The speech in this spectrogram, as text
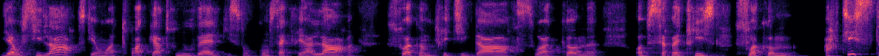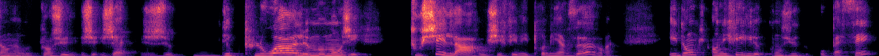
Il y a aussi l'art, parce qu'il y a au moins trois, quatre nouvelles qui sont consacrées à l'art, soit comme critique d'art, soit comme observatrice, soit comme artiste, hein, quand je, je, déploie le moment où j'ai touché l'art, où j'ai fait mes premières œuvres. Et donc, en effet, il le conjugue au passé.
